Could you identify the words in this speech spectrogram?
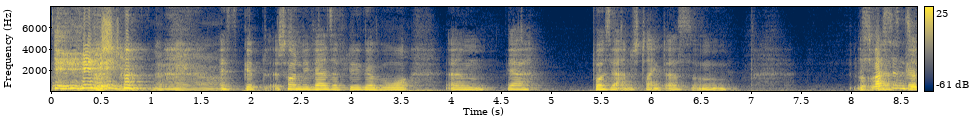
Das stimmt eine Menge. Es gibt schon diverse Flüge, wo, ähm, ja, wo es sehr anstrengend ist. Ähm, ich Was sind, so,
